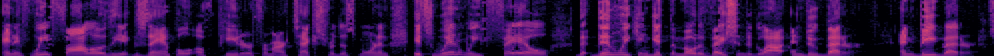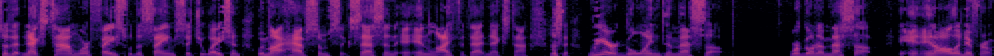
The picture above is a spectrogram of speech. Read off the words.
And if we follow the example of Peter from our text for this morning, it's when we fail that then we can get the motivation to go out and do better and be better so that next time we're faced with the same situation, we might have some success in, in life at that next time. Listen, we are going to mess up. We're going to mess up in, in all the different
